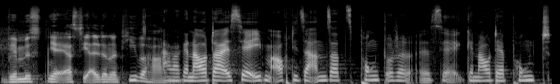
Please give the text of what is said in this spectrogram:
Wir müssten ja erst die Alternative haben. Aber genau da ist ja eben auch dieser Ansatzpunkt oder ist ja genau der Punkt,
